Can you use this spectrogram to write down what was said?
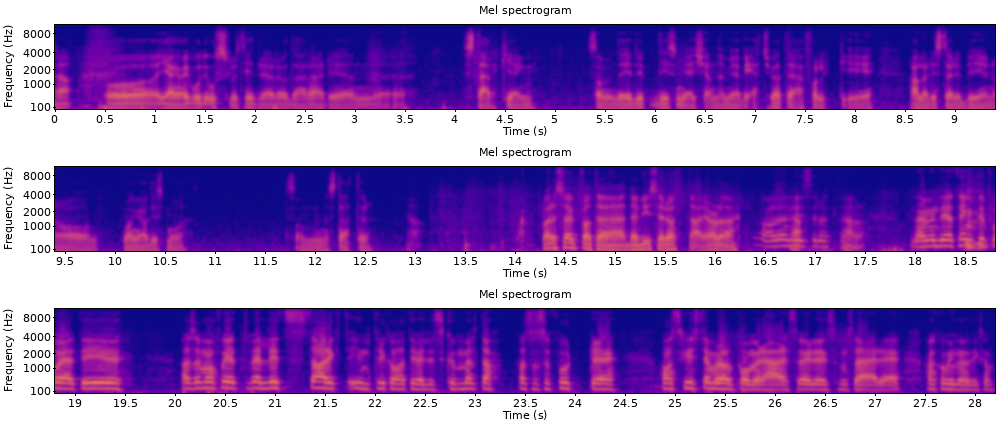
Ja. og jeg har jo bodd i Oslo tidligere, og der er det en uh, sterk gjeng. Som det er de, de som jeg kjenner, men jeg vet jo at det er folk i alle de større byene og mange av de små som støtter. Bare sørg for at det, det lyser rødt der, gjør det det? Ja, den Ja. lyser rødt Ja, Ja, bra. Men det jeg tenkte på er at det är ju, alltså man får ett väldigt starkt intryck av att det är väldigt skummelt då. Alltså så fort eh, Hans Christian börjar hålla på med det här så är det liksom så här, eh, han kom in och liksom,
